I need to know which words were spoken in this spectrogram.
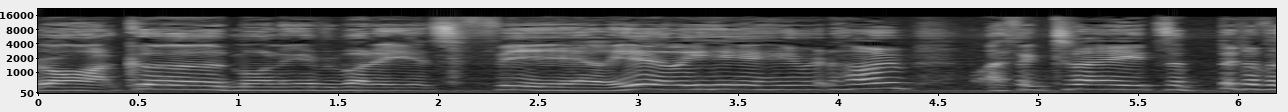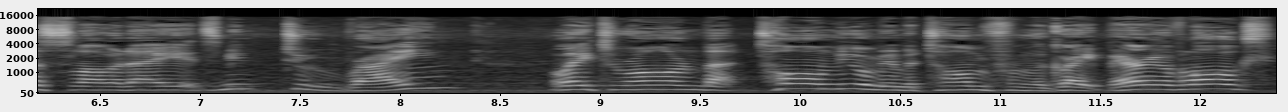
Right, good morning everybody. It's fairly early here here at home. I think today it's a bit of a slower day. It's meant to rain later on, but Tom, you remember Tom from the Great Barrier Vlogs?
